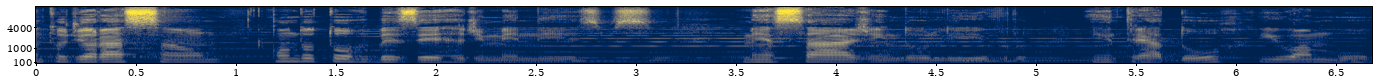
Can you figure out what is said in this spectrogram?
Momento de oração com Dr. Bezerra de Menezes. Mensagem do livro Entre a Dor e o Amor.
